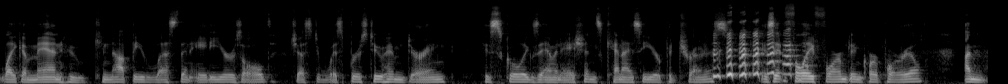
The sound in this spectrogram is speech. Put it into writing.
like, a man who cannot be less than 80 years old just whispers to him during his school examinations, Can I see your Patronus? is it fully formed and corporeal? I'm,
